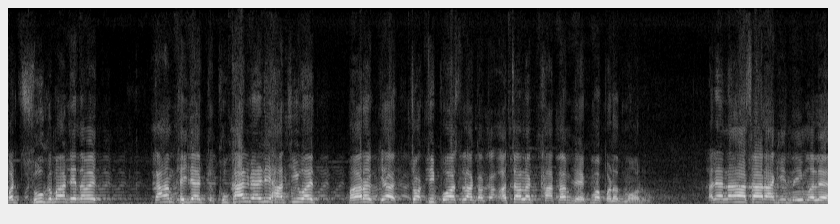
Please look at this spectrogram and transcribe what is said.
પણ સુખ માટે તમે કામ થઈ જાય ખુખાન મેળવી સાચી હોય. મારે ક્યાં ચોકથી પાંચ લાખ અચાનક ખાતામાં બેંકમાં પડત મોલું. અલે ના આશા રાખી જ નહીં મળે.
